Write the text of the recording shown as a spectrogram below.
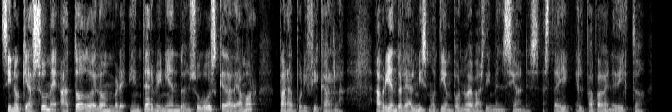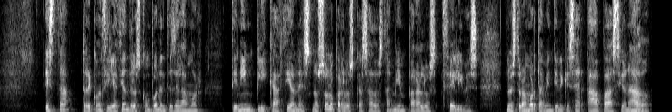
sino que asume a todo el hombre interviniendo en su búsqueda de amor para purificarla, abriéndole al mismo tiempo nuevas dimensiones. Hasta ahí el Papa Benedicto. Esta reconciliación de los componentes del amor tiene implicaciones no solo para los casados, también para los célibes. Nuestro amor también tiene que ser apasionado.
